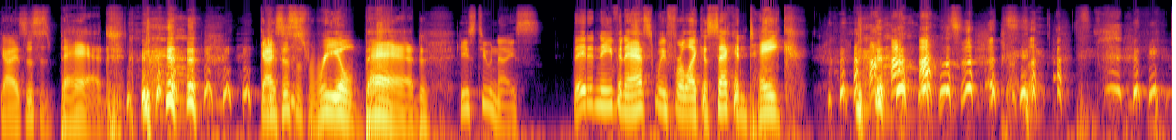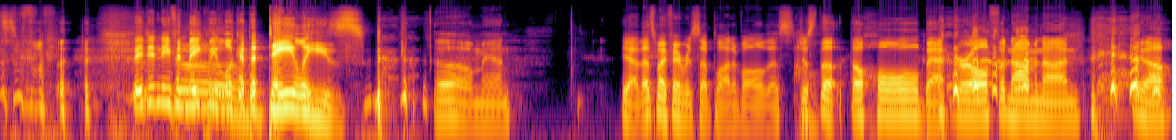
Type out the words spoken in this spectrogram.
Guys, this is bad. Guys, this is real bad. He's too nice. They didn't even ask me for like a second take. They didn't even make me look at the dailies. oh man. Yeah, that's my favorite subplot of all of this. Just Oh. the the whole Batgirl phenomenon. You know,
